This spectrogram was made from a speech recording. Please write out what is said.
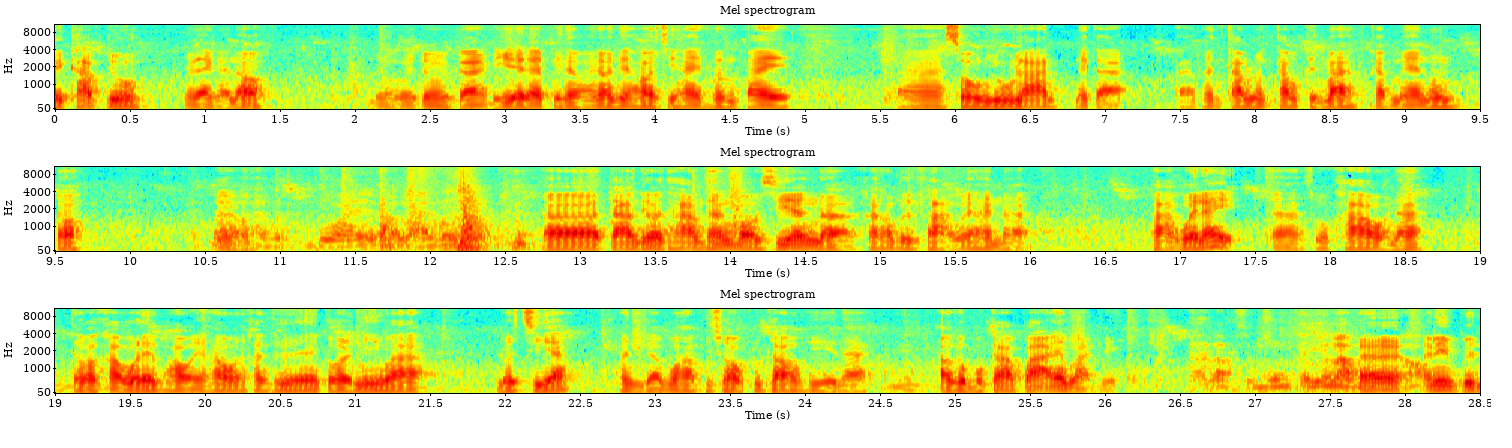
ยขับอยู่มาแล้วกันเนาะโดยโดยก็ดีแล้วแหละพี่น้องเนาะเดี๋ยวเฮาสิให้เพิ่นไปอ่าส่งอยู่ลานแล้วก็อ่าเพิ่นขับรถกลับขึ้นมากับแม่นุ่นเนาะไปหาบ่ไหวแล้วหลายมื้ออ่าตามที่เราถามทั้งเบาเสียงน่ะเขาเอาไปฝากไว้หั่นน่ะฝากไว้ได้ อ่าสัวข้าวอะนะแต่ว่าเขาบ่ได้เผาให้เฮาคันคือในกรณีว่ารถเสียเพิ่นก็บ่รับผิดชอบคือเก่าเฮ็ดนะนี่เฮาก็บ่กล้าปะได้บัดนี้หาลำสมุงใครยังลำเออเนาะอันนี้เป็น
